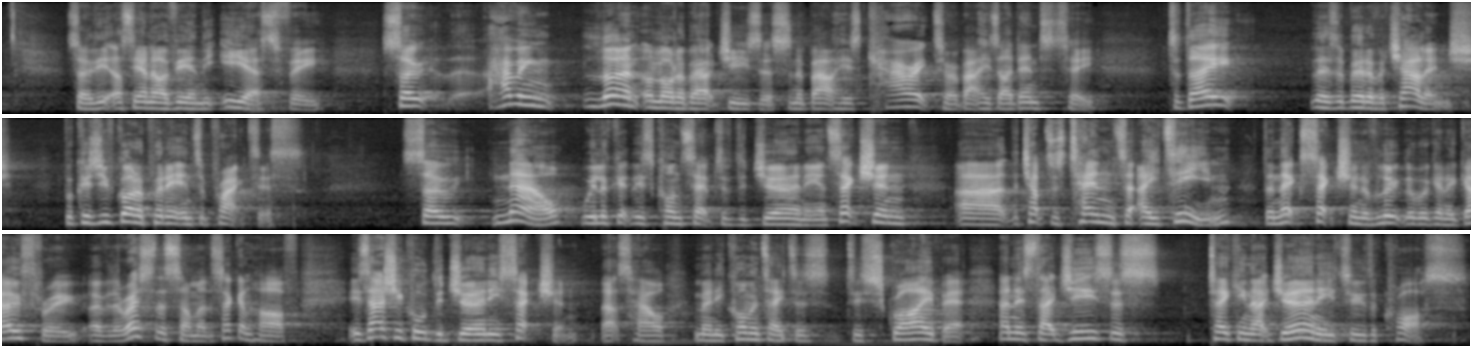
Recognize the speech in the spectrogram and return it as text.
So that's the NIV and the ESV. So, uh, having learned a lot about Jesus and about his character, about his identity, today there's a bit of a challenge because you've got to put it into practice. So now we look at this concept of the journey. And section uh, the chapters 10 to 18, the next section of Luke that we're going to go through over the rest of the summer, the second half, is actually called the journey section. That's how many commentators describe it. And it's that Jesus taking that journey to the cross.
